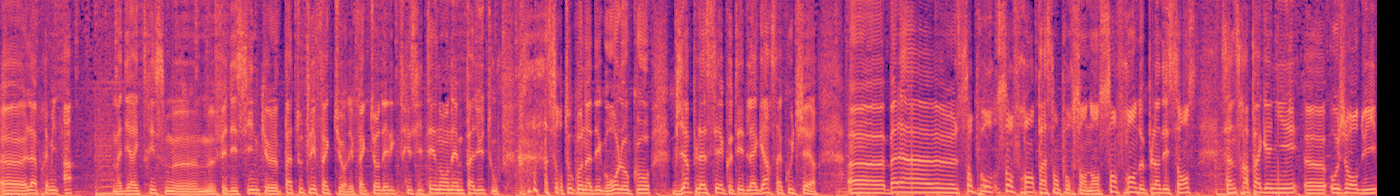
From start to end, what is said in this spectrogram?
Euh, L'après-midi. Ah Ma directrice me, fait des signes que pas toutes les factures, les factures d'électricité, non, on n'aime pas du tout. Surtout qu'on a des gros locaux bien placés à côté de la gare, ça coûte cher. Euh, bah 100, pour, 100 francs, pas 100%, non, 100 francs de plein d'essence, ça ne sera pas gagné euh, aujourd'hui.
